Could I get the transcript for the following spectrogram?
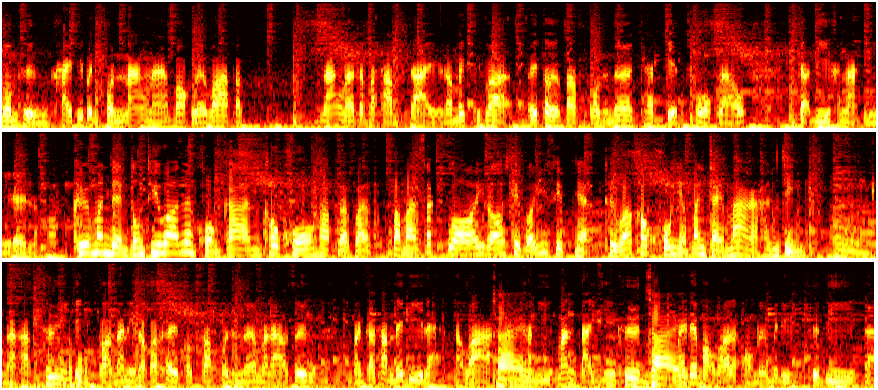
รวมถึงใครที่เป็นคนนั่งนะ บอกเลยว่าแบบ นั่งแล้วจะประทับใจแล้วไม่คิดว่าเอ้ยโตโยต้าโฟล์เนอร์แค่เปลี่ยนโชคแล้ว จะดีขนาดนี้เลยเหรอ คือมันเด่นตรงที่ว่าเรื่องของการเข้าโค้งครับแบบว่าประมาณสักร้อยร้อยสิบร้อยยี่สิบเนี่ยถือว่าเข้าโค้งอย่างมั่นใจมากอะครับจริง อืมนะครับซึ่งจครับริผงมๆก่อนหน้านี้เราก็เคยทดสอบ f o r t u n e r มาแล้ว ซึ่งมันก็ทำได้ดีแหละ แต่ว่าใช่คันนี้มั่นใจยิ่งขึ้น ใช่ ไม่ได้บอกว่าของเดิมไม่ดีคือดีแต่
